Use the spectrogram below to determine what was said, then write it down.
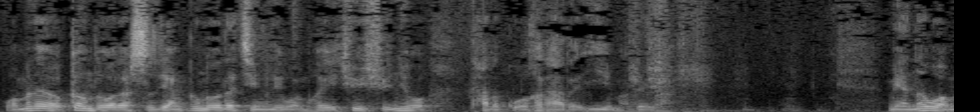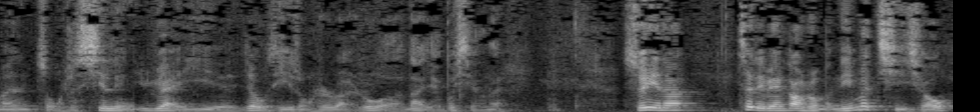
我们能有更多的时间、更多的精力，我们可以去寻求他的国和他的义嘛，对吧？免得我们总是心灵愿意，肉体总是软弱，那也不行的。所以呢，这里边告诉我们，你们祈求。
